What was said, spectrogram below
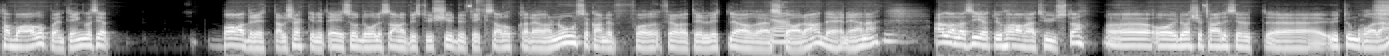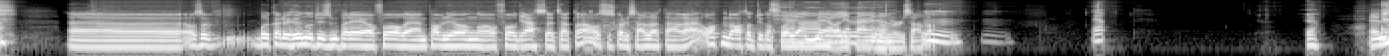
ta vare på en ting La oss si at badet ditt eller kjøkkenet ditt er i så dårlig stand at hvis du ikke du fikser eller oppgraderer nå, så kan det føre til ytterligere Ja. skader. Det er det ene. Eller la oss si at du har et hus, da, og og du har ikke ferdigstilt uh, uteområdet. Uh, og så bruker du 100 000 på det og får en paviljong og får gress etc., og så skal du selge dette her. Åpenbart at du kan få igjen mer av de pengene når du selger. Mm. Ja. Ja. Enig?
